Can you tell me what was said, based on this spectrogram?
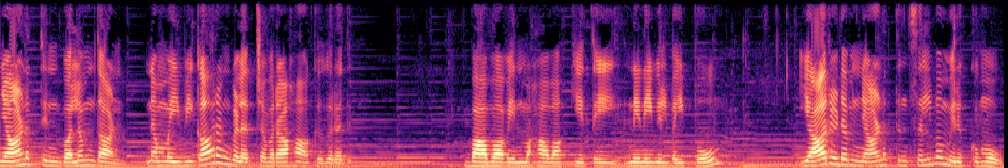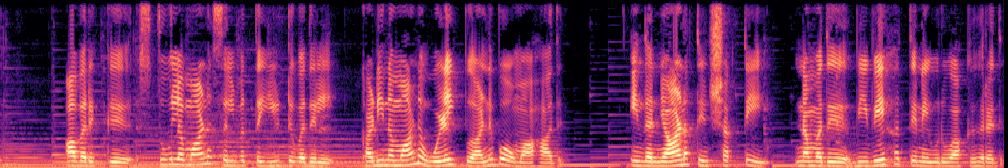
ஞானத்தின் பலம்தான் நம்மை விகாரங்களற்றவராக ஆக்குகிறது. பாபாவின் மகா வாக்கியத்தை நினைவில் வைப்போம். யாரிடம் ஞானத்தின் செல்வம் இருக்குமோ அவருக்கு ஸ்தூலமான செல்வத்தை ஈட்டுவதில் கடினமான உழைப்பு அனுபவமாகாது. இந்த ஞானத்தின் சக்தி நமது விவேகத்தினை உருவாக்குகிறது.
